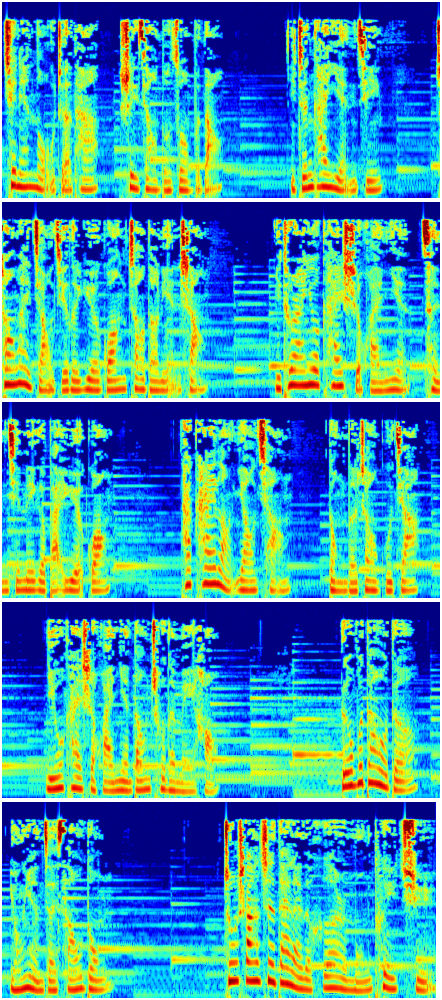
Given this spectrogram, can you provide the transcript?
却连搂着他睡觉都做不到。你睁开眼睛，窗外皎洁的月光照到脸上，你突然又开始怀念曾经那个白月光，他开朗要强，懂得照顾家，你又开始怀念当初的美好。得不到的永远在骚动。朱砂痣带来的荷尔蒙褪去，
